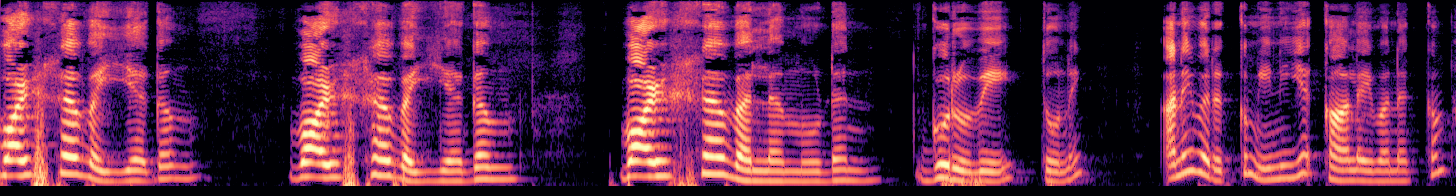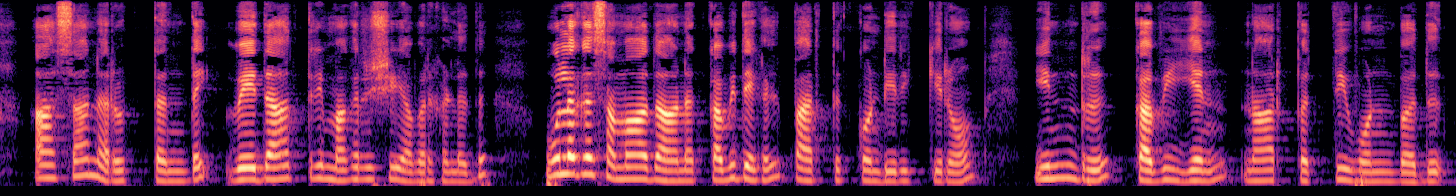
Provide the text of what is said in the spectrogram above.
வாழ்க வையகம் வாழ்க வையகம் வாழ்க வளமுடன் குருவே துணை. அனைவருக்கும் இனிய காலை வணக்கம். ஆசான் அருட்தந்தை வேதாத்ரி மகரிஷி அவர்களது உலக சமாதான கவிதைகள் பார்த்து கொண்டிருக்கிறோம். இன்று கவி எண் நாற்பத்தி ஒன்பது.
